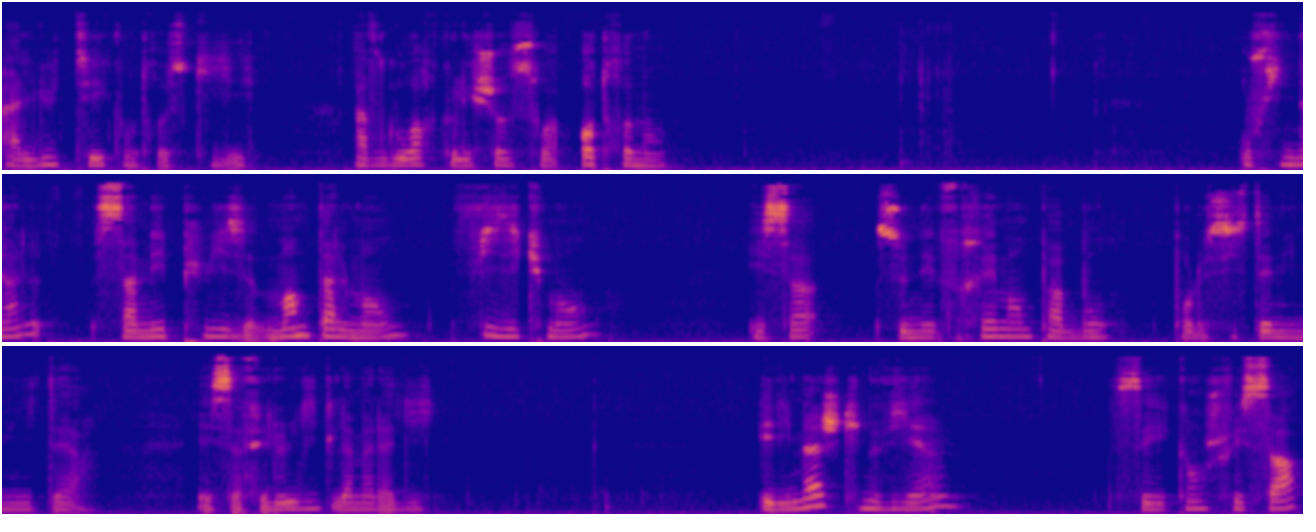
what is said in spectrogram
à lutter contre ce qui est, à vouloir que les choses soient autrement. Au final, ça m'épuise mentalement, physiquement, et ça, ce n'est vraiment pas bon le système immunitaire, et ça fait le lit de la maladie. Et l'image qui me vient, c'est quand je fais ça,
